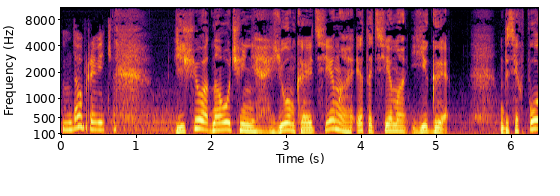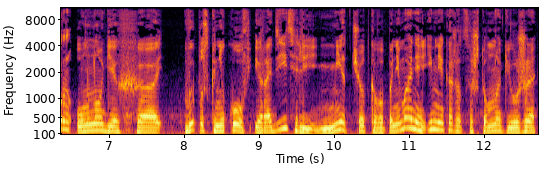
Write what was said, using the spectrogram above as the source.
Добрый вечер. Еще одна очень емкая тема – это тема ЕГЭ. До сих пор у многих а, выпускников и родителей нет четкого понимания, и мне кажется, что многие уже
